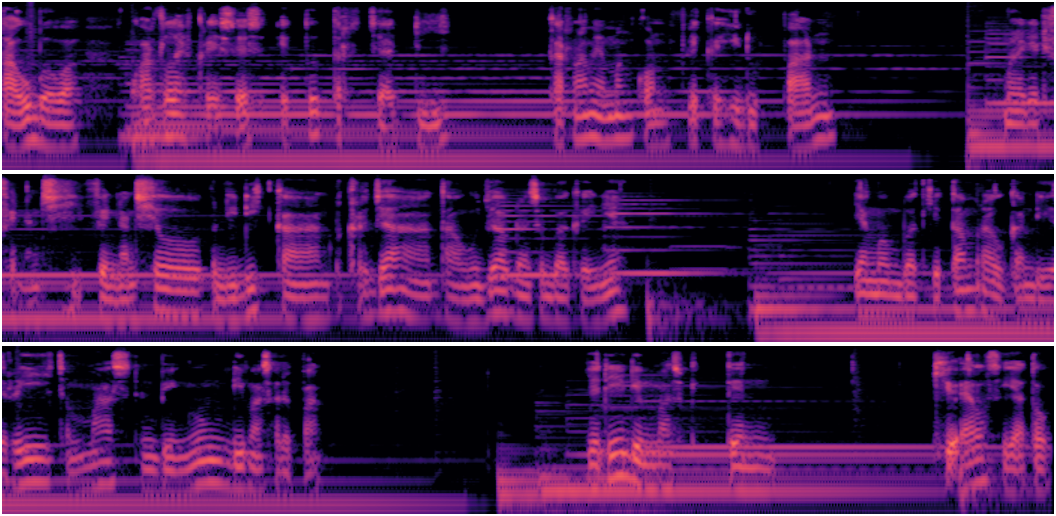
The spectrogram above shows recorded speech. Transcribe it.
tahu bahwa quarter life crisis itu terjadi karena memang konflik kehidupan mulai dari finansial, financial, pendidikan, pekerjaan, tanggung jawab dan sebagainya yang membuat kita meragukan diri, cemas, dan bingung di masa depan. Jadi dimasukin QLC atau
